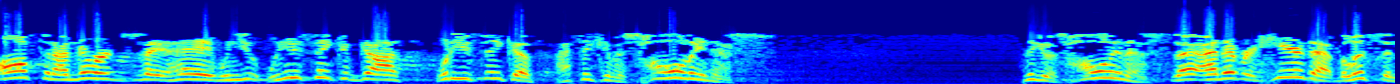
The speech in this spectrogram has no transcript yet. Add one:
Often I've never heard say, hey, when you, when you think of God, what do you think of? I think of His holiness. I think of His holiness. I never hear that. But listen,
